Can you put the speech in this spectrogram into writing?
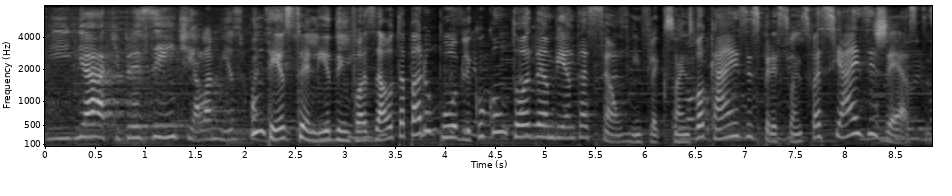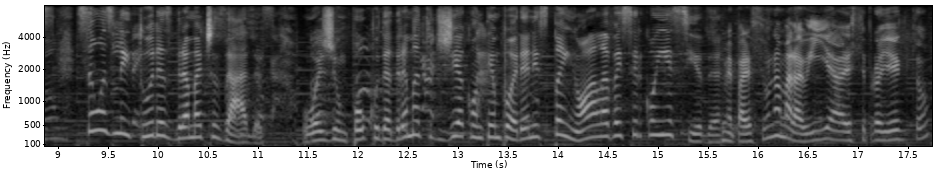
filha, aqui presente, ela mesma. Um texto é lido em voz alta para o público com toda a ambientação, inflexões vocais, expressões faciais e gestos. São as leituras dramatizadas. Hoje, um pouco da dramaturgia contemporânea espanhola vai ser conhecida. Me parece uma maravilha este projeto.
